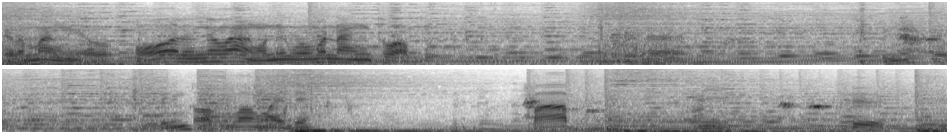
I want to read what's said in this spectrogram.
กระมังเนี่ยอ๋อนั่นนะว่างวันนึงว่ามานั่งทอบ เออถึงถึงตอบว่างไว้ดิปั๊บนี่ คือวิ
